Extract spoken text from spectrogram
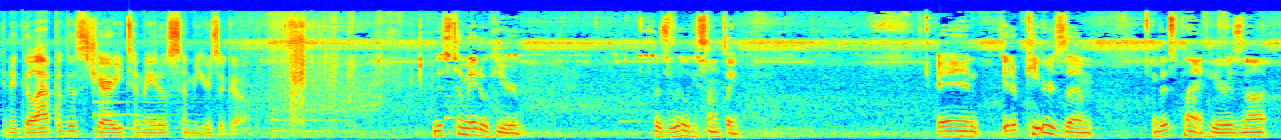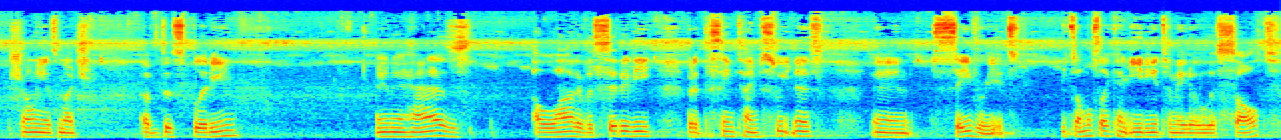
and a Galapagos cherry tomato some years ago. This tomato here is really something. And it appears that this plant here is not showing as much of the splitting and it has a lot of acidity, but at the same time sweetness and savory. It's it's almost like I'm eating a tomato with salt,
